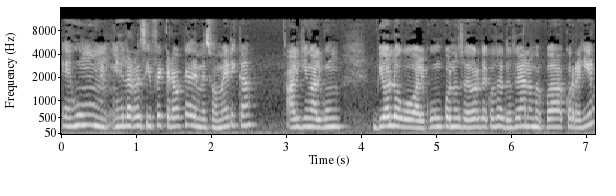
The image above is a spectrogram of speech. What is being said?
es un es el arrecife creo que de Mesoamérica, alguien, algún biólogo, algún conocedor de cosas de océano me pueda corregir.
